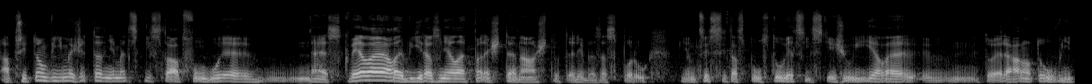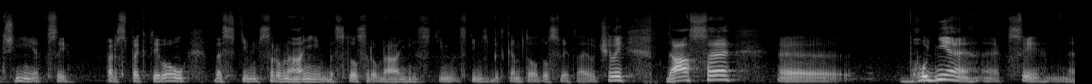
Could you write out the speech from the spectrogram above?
A přitom víme, že ten německý stát funguje ne skvěle, ale výrazně lépe než ten náš, to tedy bez zesporu. Němci si ta spoustu věcí stěžují, ale mm, to je dáno tou vnitřní jaksi perspektivou, bez tím srovnání, bez toho srovnání s tím, s tím zbytkem tohoto světa. Jo. Čili dá se eh, vhodně jaksi eh,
